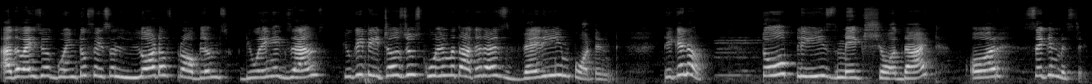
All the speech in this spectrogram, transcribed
Otherwise you are going to face a lot of problems during exams क्योंकि टीचर्स जो स्कूल में बताते हैं दैट इज़ वेरी इंपॉर्टेंट ठीक है ना? तो प्लीज़ मेक श्योर दैट और सेकेंड मिस्टेक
